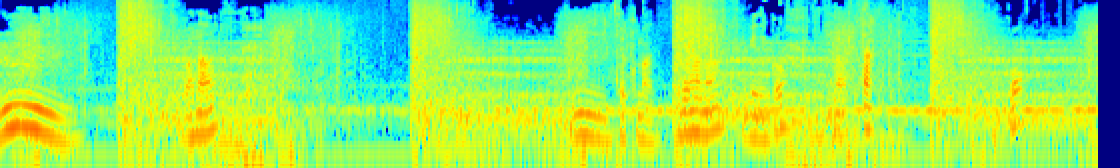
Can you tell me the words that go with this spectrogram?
음, 이거 하나. 음, 됐구만. 이거 하나, 여기 있는 거. 하나 딱. 됐고. 음,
